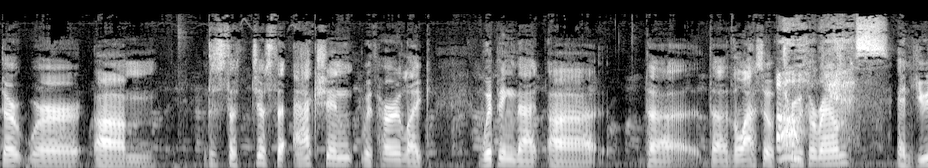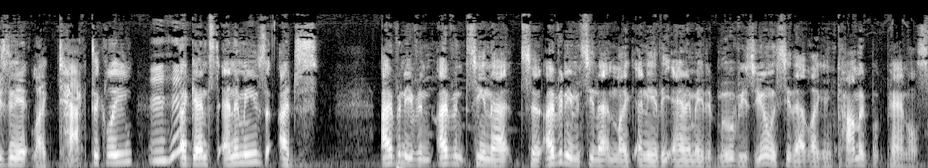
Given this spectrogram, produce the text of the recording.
There were um, just the just the action with her like whipping that uh, the the the lasso of truth around and using it like tactically against enemies. I just I haven't even I haven't seen that sin- I haven't even seen that in like any of the animated movies. You only see that like in comic book panels,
